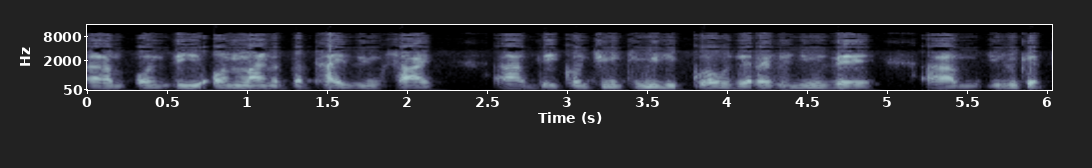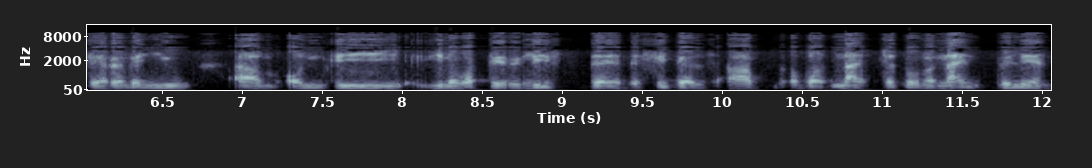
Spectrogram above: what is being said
um, on the online advertising side. Uh, they continue to really grow the revenue there. Um, you look at the revenue um, on the, you know, what they released, the, the figures are about nine, just over 9 billion,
